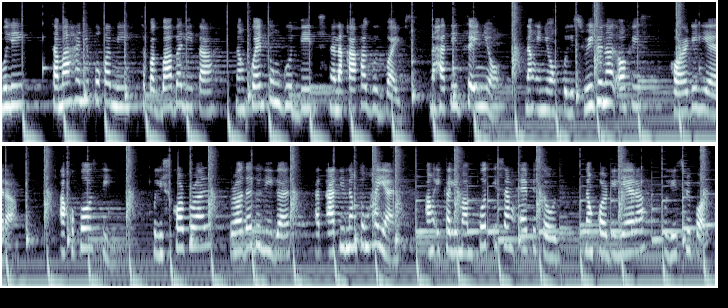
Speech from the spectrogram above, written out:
Muli, samahan niyo po kami sa pagbabalita ng kwentong good deeds na nakaka-good vibes na hatid sa inyo ng inyong Police Regional Office, Cordillera. Ako po si Police Corporal Roda Duligas at atin ng tunghayan ang ikalimamput isang episode ng Cordillera Police Reports.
